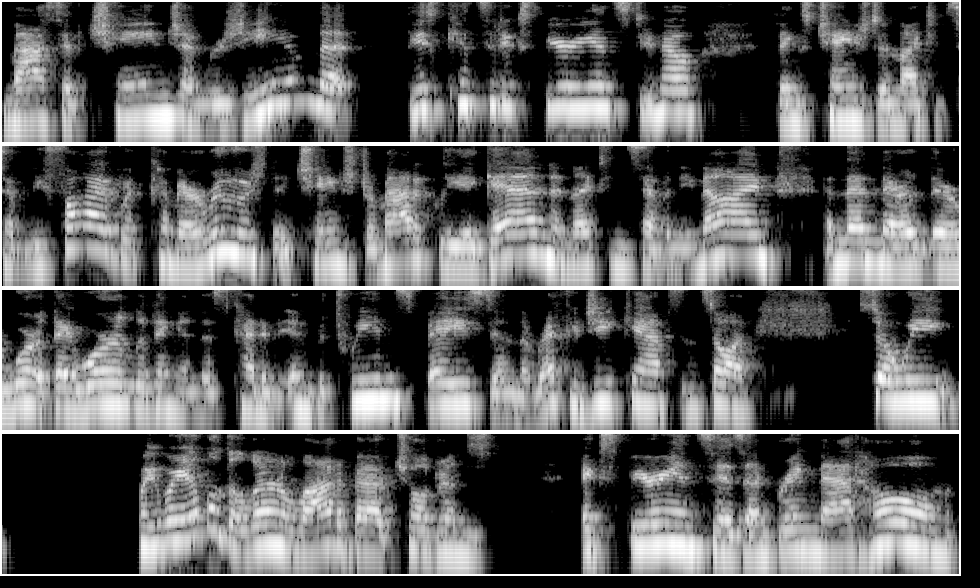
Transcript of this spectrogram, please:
massive change and regime that these kids had experienced, you know, things changed in 1975 with Khmer Rouge, they changed dramatically again in 1979, and then there, there were, they were living in this kind of in-between space in the refugee camps and so on. So we, we were able to learn a lot about children's experiences and bring that home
